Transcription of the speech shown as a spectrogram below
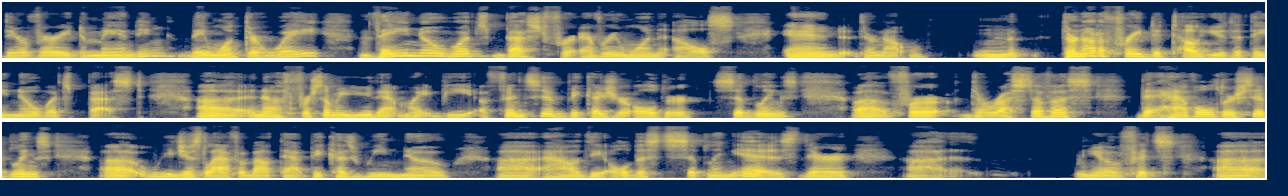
They're very demanding. They want their way. They know what's best for everyone else, and they're not they're not afraid to tell you that they know what's best. Uh, now, for some of you, that might be offensive because you're older siblings. Uh, for the rest of us that have older siblings, uh, we just laugh about that because we know uh, how the oldest sibling is. They're, uh, you know, if it's uh,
